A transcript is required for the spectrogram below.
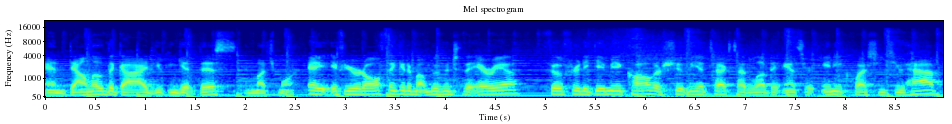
and download the guide. You can get this and much more. Hey, if you're at all thinking about moving to the area, feel free to give me a call or shoot me a text. I'd love to answer any questions you have.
